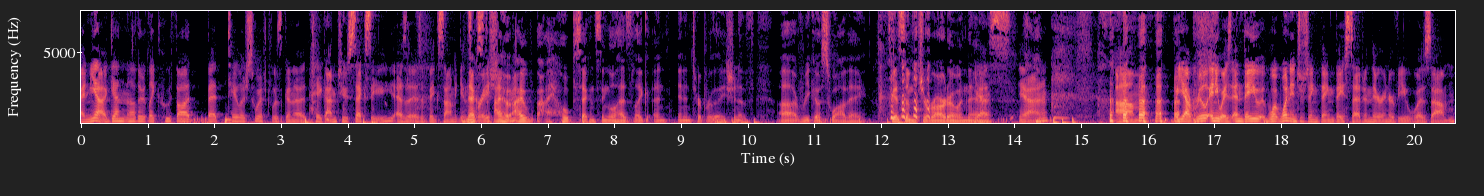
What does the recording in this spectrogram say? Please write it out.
and yeah, again, another like who thought that Taylor Swift was gonna take "I'm Too Sexy" as a as a big sonic Next, inspiration? I, ho- I I hope second single has like an, an interpolation of uh, Rico Suave. Let's get some Gerardo in there. yes, yeah. um, but yeah, real. Anyways, and they one, one interesting thing they said in their interview was um,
